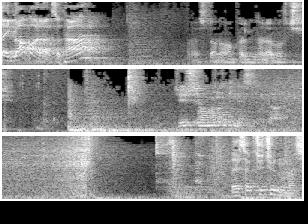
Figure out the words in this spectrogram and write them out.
տե կա բարածդ, հա։ Հայաստանում ապրել հնարավոր չի։ Ճիշտ ժամանակին ես գտա։ Տեսակցություն ունես։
